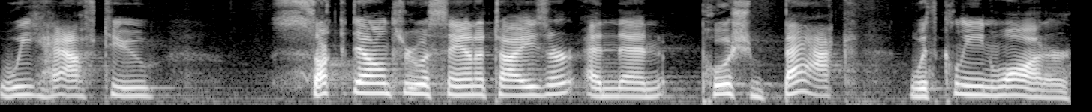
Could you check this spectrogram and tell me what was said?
we have to suck down through a sanitizer and then push back with clean water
